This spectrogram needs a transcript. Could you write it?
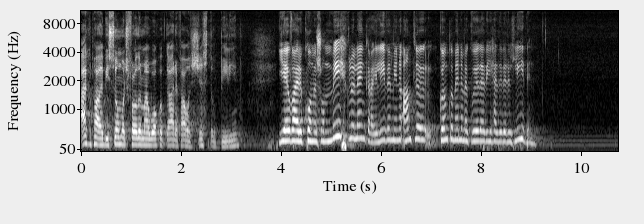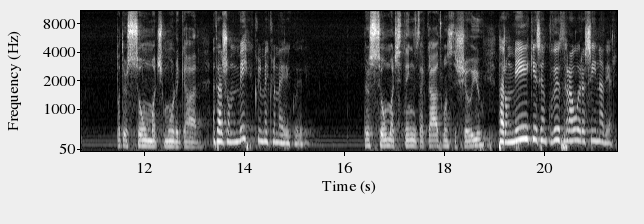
I could probably be so much further in my walk with God if I was just obedient. Ég væri komið svo miklu lengra í lífi mínu, andlu göngum minni með Guð ef ég hefði verið hlýðin. But there's so much more to God. En það er svo miklu, miklu meiri í Guði. There's so much things that God wants to show you. Það er svo mikið sem Guð þráir að sína þér.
